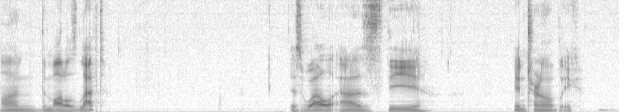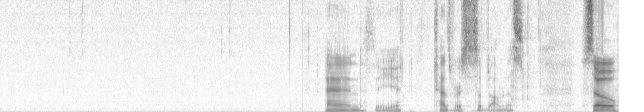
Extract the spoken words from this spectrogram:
on the model's left, as well as the internal oblique. And the transversus abdominis. So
